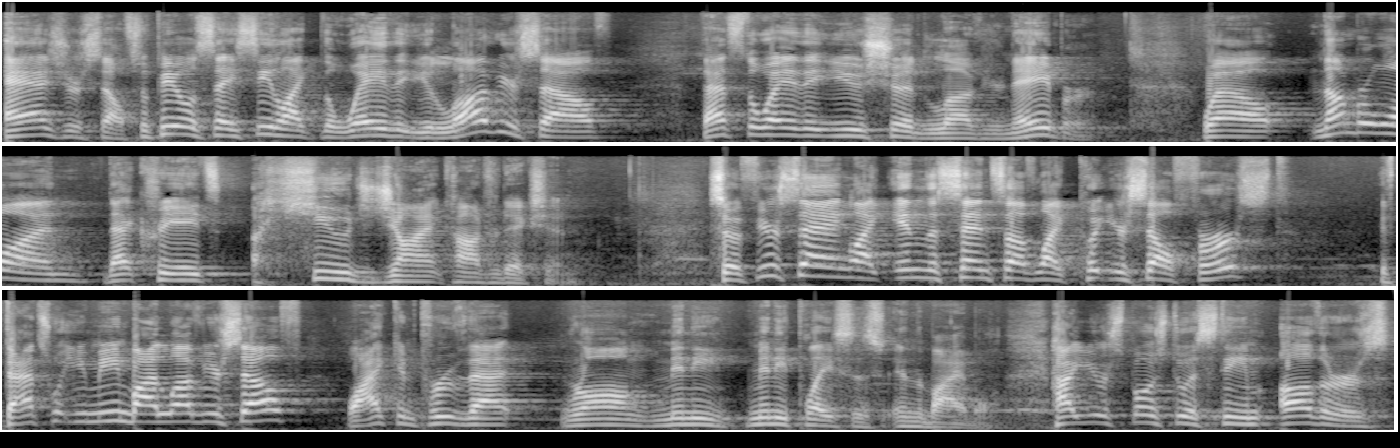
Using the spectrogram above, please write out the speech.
As yourself. So people say, see, like the way that you love yourself, that's the way that you should love your neighbor. Well, number one, that creates a huge giant contradiction. So if you're saying like in the sense of like put yourself first, if that's what you mean by love yourself, well, I can prove that wrong many, many places in the Bible. How you're supposed to esteem others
